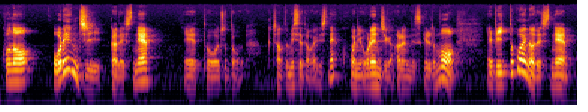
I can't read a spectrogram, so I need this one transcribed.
このオレンジがですねえっ、ー、とちょっとちゃんと見せた方がいいですねここにオレンジがあるんですけれどもビットコインのですね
